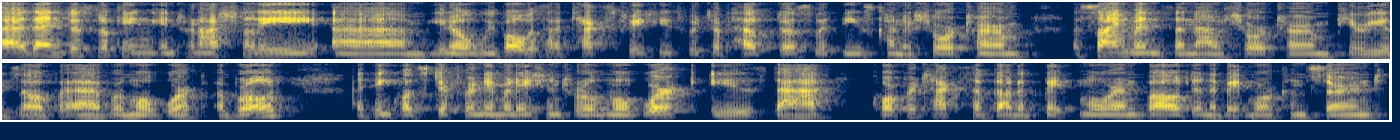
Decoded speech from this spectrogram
Uh, then just looking internationally, um, you know, we've always had tax treaties which have helped us with these kind of short-term assignments and now short-term periods of uh, remote work abroad. I think what's different in relation to remote work is that corporate tax have got a bit more involved and a bit more concerned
